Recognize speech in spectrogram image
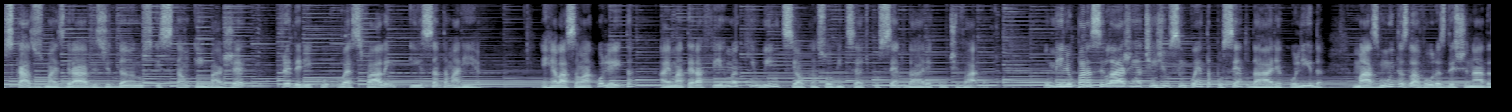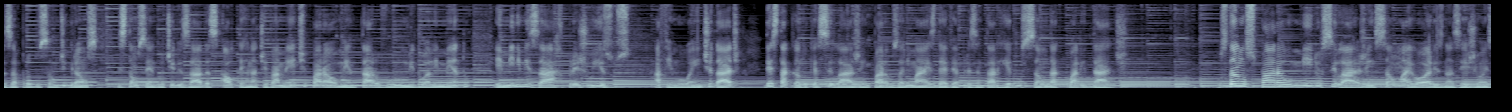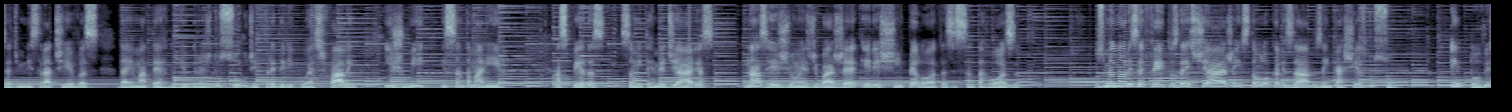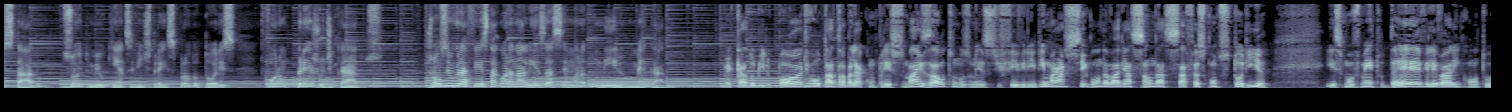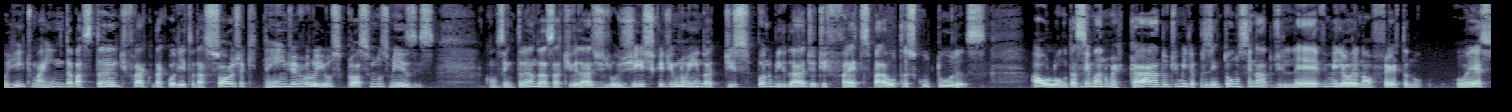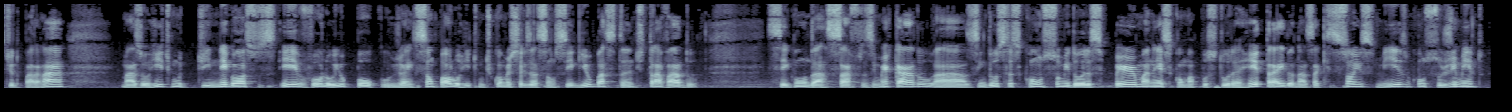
Os casos mais graves de danos estão em Bagé, Frederico Westphalen e Santa Maria. Em relação à colheita, a Emater afirma que o índice alcançou 27% da área cultivada. O milho para silagem atingiu 50% da área colhida, mas muitas lavouras destinadas à produção de grãos estão sendo utilizadas alternativamente para aumentar o volume do alimento e minimizar prejuízos, afirmou a entidade, destacando que a silagem para os animais deve apresentar redução da qualidade. Os danos para o milho silagem são maiores nas regiões administrativas da Emater do Rio Grande do Sul, de Frederico Westphalen, Ijuí e Santa Maria. As perdas são intermediárias nas regiões de Bagé, Erechim, Pelotas e Santa Rosa. Os menores efeitos da estiagem estão localizados em Caxias do Sul. Em todo o estado, 18.523 produtores foram prejudicados. Joãozinho Grafista agora analisa a semana do milho no mercado. O mercado do milho pode voltar a trabalhar com preços mais altos nos meses de fevereiro e março, segundo a avaliação da Safras Consultoria. Esse movimento deve levar em conta o ritmo ainda bastante fraco da colheita da soja, que tende a evoluir os próximos meses, concentrando as atividades de logística e diminuindo a disponibilidade de fretes para outras culturas. Ao longo da semana, o mercado de milho apresentou um cenário de leve melhora na oferta no oeste do Paraná, mas o ritmo de negócios evoluiu pouco. Já em São Paulo, o ritmo de comercialização seguiu bastante travado. Segundo as safras e mercado, as indústrias consumidoras permanecem com uma postura retraída nas aquisições, mesmo com o surgimento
